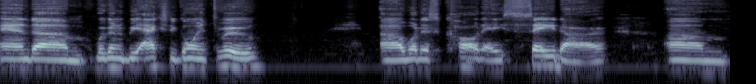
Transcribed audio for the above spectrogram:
And um, we're going to be actually going through uh, what is called a Seder um,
